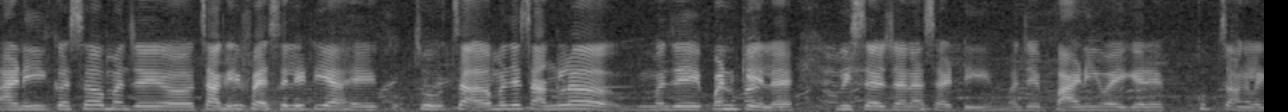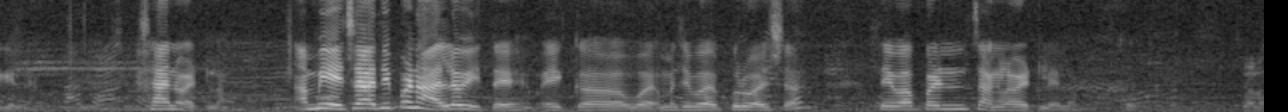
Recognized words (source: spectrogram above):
आणि कसं म्हणजे चांगली फॅसिलिटी आहे. चो चा म्हणजे चांगलं म्हणजे हे पण केलं आहे विसर्जनासाठी. म्हणजे पाणी वगैरे खूप चांगलं केलं आहे छान वाटलं. आम्ही याच्या आधी पण आलो इथे एक व- म्हणजे भरपूर वर्ष. तेव्हा पण चांगलं वाटलेलं. चला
